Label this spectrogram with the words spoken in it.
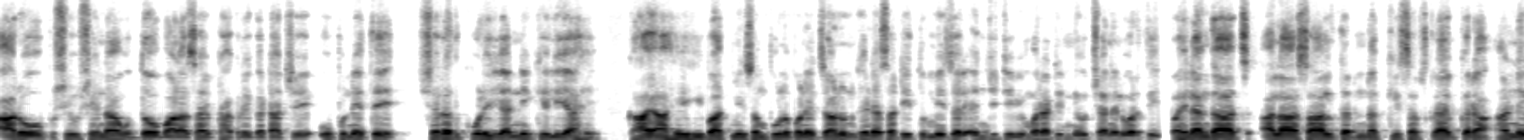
आरोप शिवसेना उद्धव बाळासाहेब ठाकरे गटाचे उपनेते शरद कोळी यांनी केली आहे. काय आहे ही बातमी संपूर्णपणे जाणून घेण्यासाठी तुम्ही जर N G T V Marathi news चॅनेलवरती पहिल्यांदाच आला असाल तर नक्की सबस्क्राईब करा आणि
